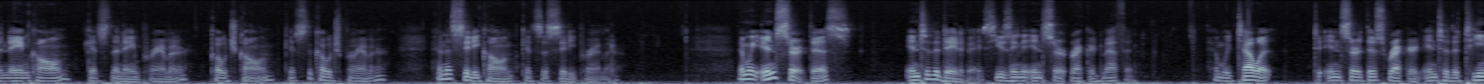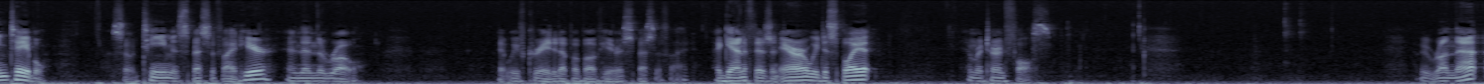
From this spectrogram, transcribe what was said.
The name column gets the name parameter, coach column gets the coach parameter, and the city column gets the city parameter. Then we insert this into the database using the insert record method. And we tell it to insert this record into the team table. So team is specified here, and then the row that we've created up above here is specified. Again, if there's an error, we display it and return false. We run that,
